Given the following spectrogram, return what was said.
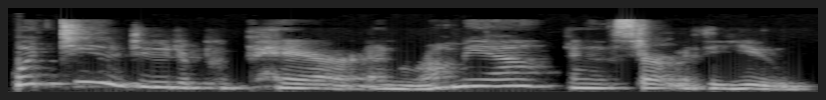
what do you do to prepare? And Ramya, I'm going to start with you.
